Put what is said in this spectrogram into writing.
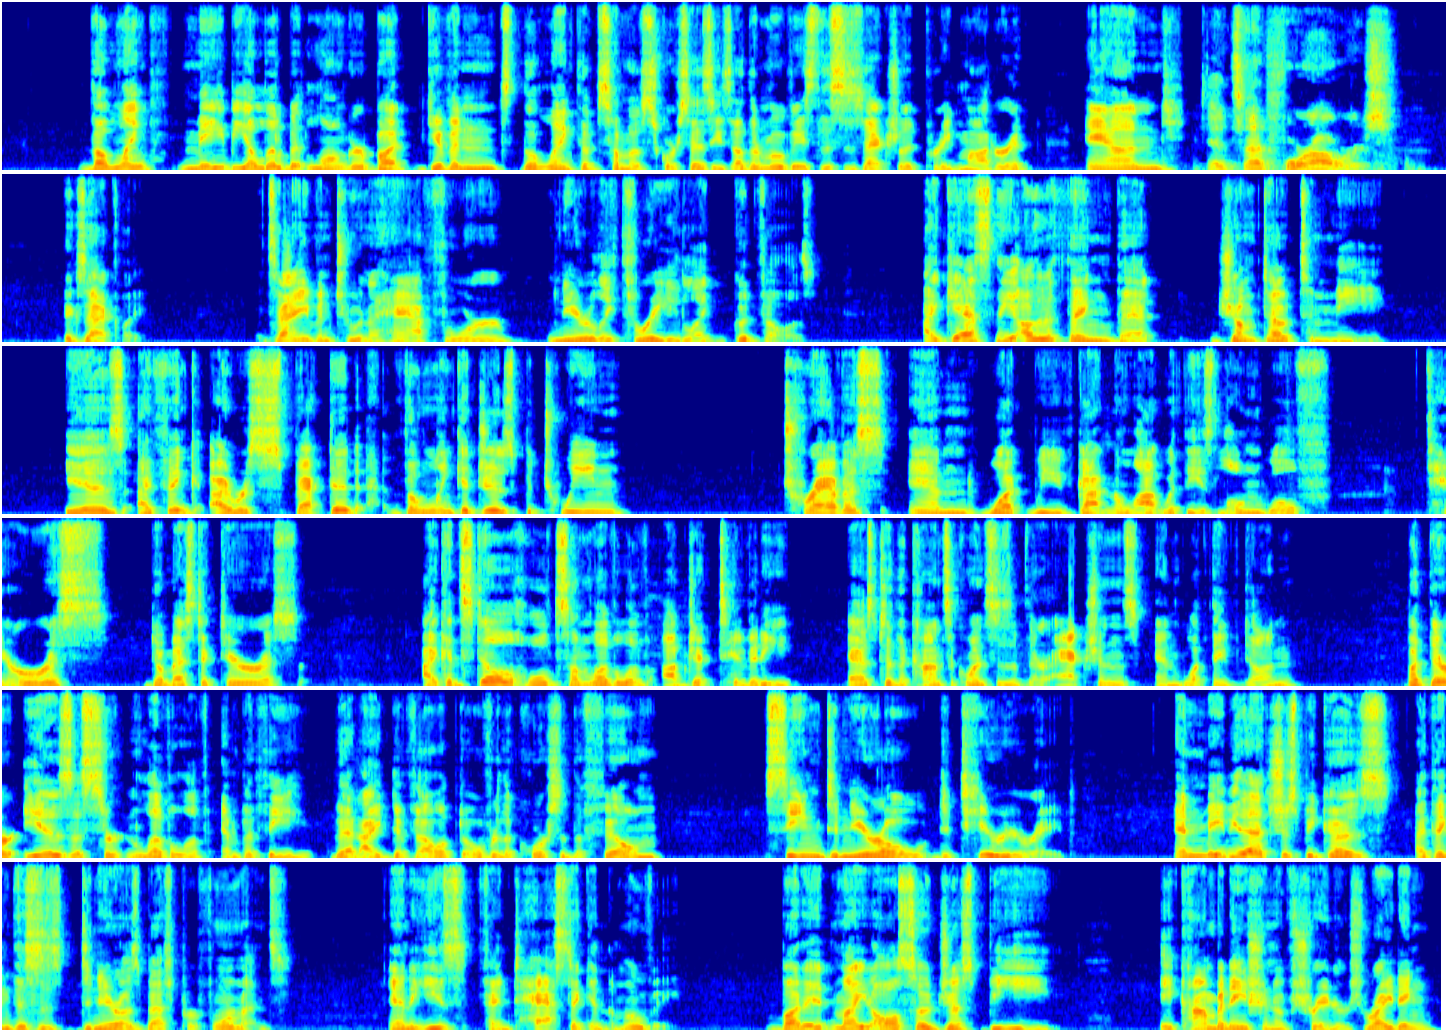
The length may be a little bit longer, but given the length of some of Scorsese's other movies, this is actually pretty moderate. And it's not four hours. Exactly. It's not even two and a half or nearly three like Goodfellas. I guess the other thing that jumped out to me is I think I respected the linkages between Travis and what we've gotten a lot with these lone wolf terrorists, domestic terrorists. I can still hold some level of objectivity as to the consequences of their actions and what they've done. But there is a certain level of empathy that I developed over the course of the film seeing De Niro deteriorate. And maybe that's just because I think this is De Niro's best performance and he's fantastic in the movie. But it might also just be a combination of Schrader's writing,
